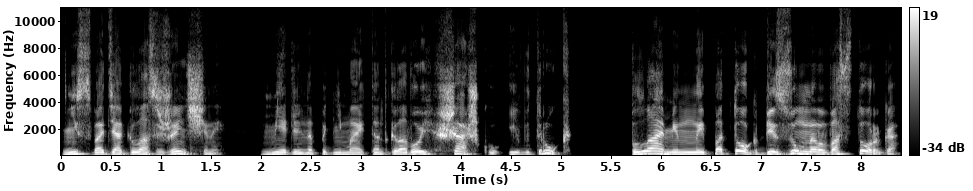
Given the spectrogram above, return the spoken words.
не сводя глаз женщины, медленно поднимает над головой шашку, и вдруг пламенный поток безумного восторга,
